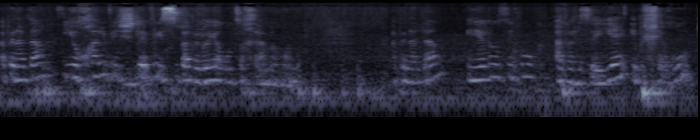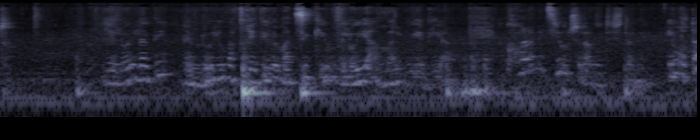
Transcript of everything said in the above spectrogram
הבן אדם יאכל וישתה ויסבע ולא ירוץ אחרי הממון. הבן אדם יהיה לו זיווג, אבל זה יהיה עם חירות. יהיה לו ילדים, והם לא יהיו מטרידים ומציקים, ולא יהיה עמל ויגיע. כל המציאות שלנו תשתנה, עם אותם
